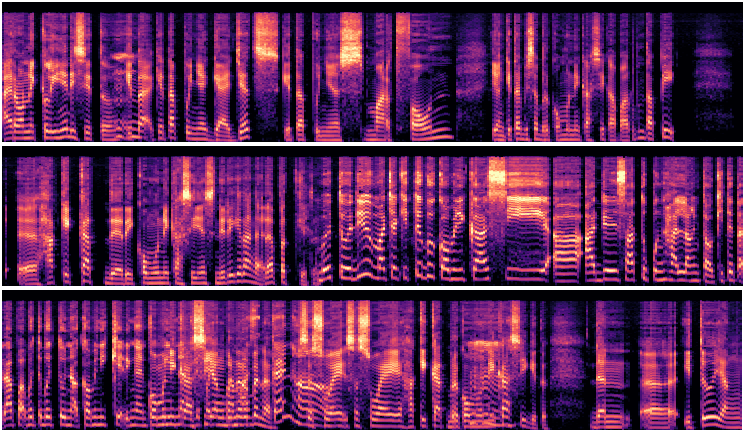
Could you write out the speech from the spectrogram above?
Ironically-nya di situ kita kita punya gadgets, kita punya smartphone yang kita bisa berkomunikasi kapan pun, tapi eh, hakikat dari komunikasinya sendiri kita nggak dapat gitu. Betul dia macam kita berkomunikasi uh, ada satu penghalang tau kita tak dapat betul-betul nak communicate dengan komunikasi yang benar-benar ha. sesuai sesuai hakikat berkomunikasi gitu dan eh, itu yang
